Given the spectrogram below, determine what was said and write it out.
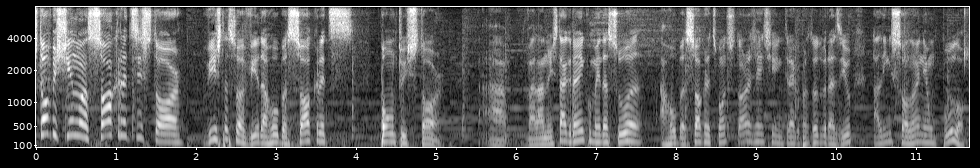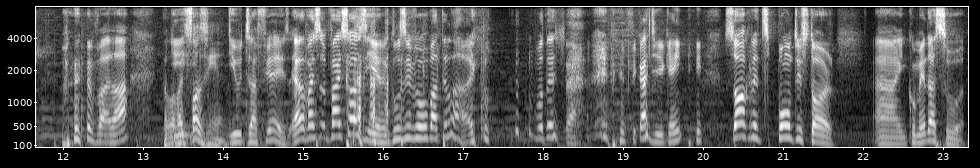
Estou vestindo uma Sócrates Store. Vista sua vida, arroba socrates.store. Ah, vai lá no Instagram, encomenda a sua, arroba socrates.store. A gente entrega para todo o Brasil. Ali em Solane é um pulo. vai lá. Ela E- vai sozinha. E o desafio é esse. Ela vai, vai sozinha. Inclusive, eu vou bater lá. vou deixar. Tá. Fica a dica, hein? Sócrates.store. Ah, encomenda a sua.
